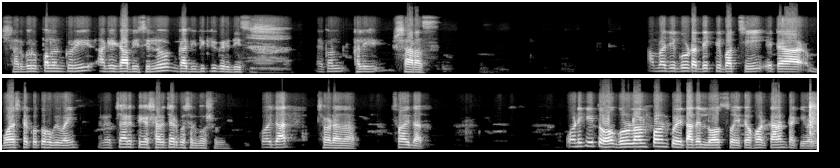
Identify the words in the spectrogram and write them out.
সার গরু পালন করি আগে গাবি ছিল গাবি বিক্রি করে দিয়েছি। এখন খালি সার আছে। আমরা যে গরুটা দেখতে পাচ্ছি এটা বয়সটা কত হবে ভাই? এটা চার থেকে সাড়ে চার বছর বয়স হবে। কয় দাঁত? ছয়টা দাঁত। ছয় দাঁত। অনেকেই তো গরু লালন পালন করে তাদের লস হয় এটা হওয়ার কারণটা কি ভাই?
